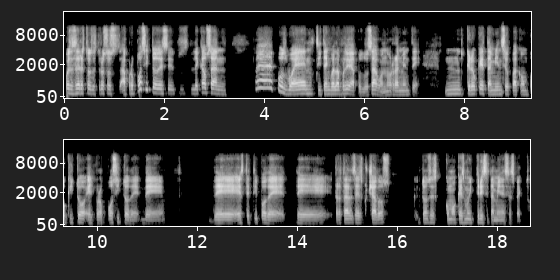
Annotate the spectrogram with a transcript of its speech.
pues hacer estos destrozos a propósito, de pues, le causan, eh, pues bueno, si tengo la oportunidad, pues los hago, ¿no? Realmente mm, creo que también se opaca un poquito el propósito de, de, de este tipo de, de tratar de ser escuchados entonces, como que es muy triste también ese aspecto.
